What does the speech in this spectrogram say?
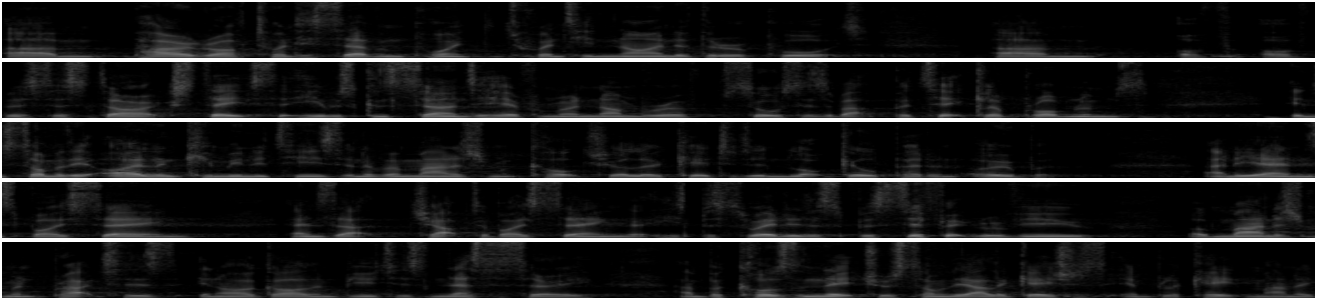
Um, paragraph 27.29 of the report um, of, of Mr Stark states that he was concerned to hear from a number of sources about particular problems in some of the island communities and of a management culture located in Loch Gilped and Oban. And he ends by saying, ends that chapter by saying that he's persuaded a specific review of management practices in our garden beauty is necessary, and because the nature of some of the allegations implicate man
